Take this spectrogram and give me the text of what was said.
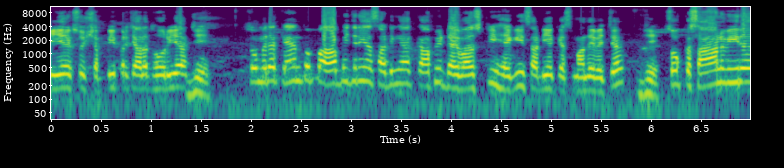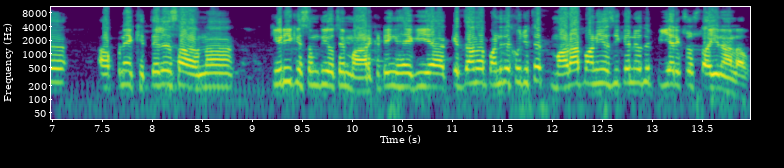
PR 126 ਪ੍ਰਚਲਿਤ ਹੋ ਰਹੀ ਆ। ਸੋ ਮੇਰਾ ਕਹਿਣ ਤੋਂ ਭਾਵ ਵੀ ਜਿਹੜੀਆਂ ਸਾਡੀਆਂ ਕਾਫੀ ਡਾਈਵਰਸਿਟੀ ਹੈਗੀ ਸਾਡੀਆਂ ਕਿਸਮਾਂ ਦੇ ਵਿੱਚ ਸੋ ਕਿਸਾਨ ਵੀਰ ਆਪਣੇ ਖਿੱਤੇ ਦੇ ਹਿਸਾਬ ਨਾਲ ਕਿਹੜੀ ਕਿਸਮ ਦੀ ਉੱਥੇ ਮਾਰਕੀਟਿੰਗ ਹੈਗੀ ਆ ਕਿੱਦਾਂ ਦਾ ਪਾਣੀ ਦੇਖੋ ਜਿੱਥੇ ਮਾੜਾ ਪਾਣੀ ਅਸੀਂ ਕਹਿੰਦੇ ਉੱਥੇ PR 127 ਨਾ ਲਾਓ।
